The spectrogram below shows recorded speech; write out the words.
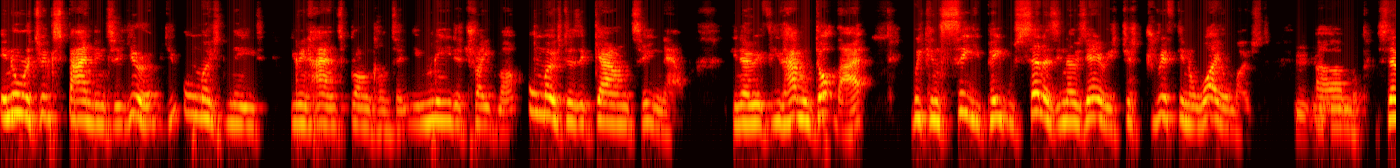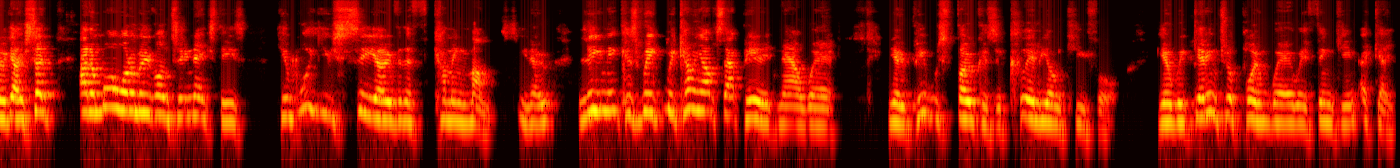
in order to expand into Europe, you almost need you enhance brand content. You need a trademark almost as a guarantee now. You know, if you haven't got that, we can see people, sellers in those areas just drifting away almost. Mm-hmm. Um, so there we go. So, Adam, what I want to move on to next is you know, what you see over the coming months. You know, leaning because we, we're coming up to that period now where you know people's focus are clearly on Q4. You know, we're getting to a point where we're thinking, okay,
